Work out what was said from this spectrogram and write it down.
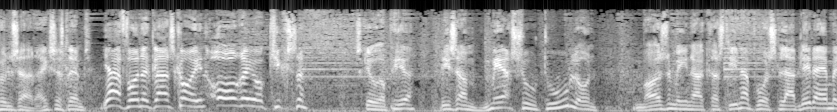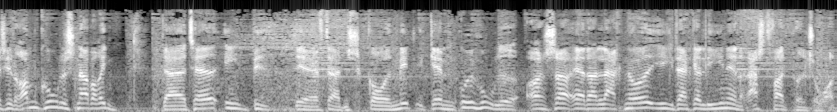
Pølser er der ikke så slemt. Jeg har fundet glaskår i en Oreo kiksene, skriver Per, ligesom Mersu Duelund. også mener, at Christina burde slappe lidt af med sit romkuglesnapperi. Der er taget en bid, derefter er den skåret midt igennem udhulet, og så er der lagt noget i, der kan ligne en rest fra et pølsehorn.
